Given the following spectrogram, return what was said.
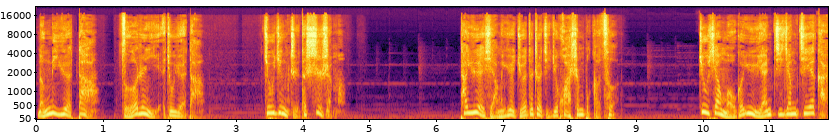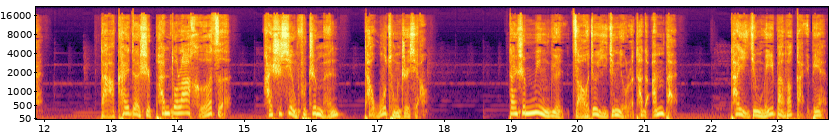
能力越大，责任也就越大。究竟指的是什么？他越想越觉得这几句话深不可测，就像某个预言即将揭开，打开的是潘多拉盒子，还是幸福之门？他无从知晓。但是命运早就已经有了他的安排，他已经没办法改变。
